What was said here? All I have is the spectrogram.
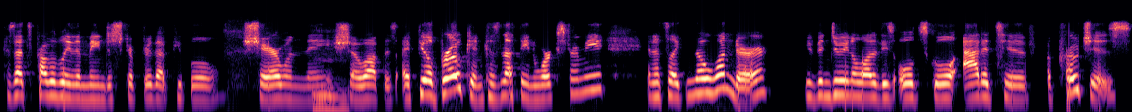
Because that's probably the main descriptor that people share when they mm. show up is i feel broken because nothing works for me. And it's like no wonder you've been doing a lot of these old school additive approaches.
